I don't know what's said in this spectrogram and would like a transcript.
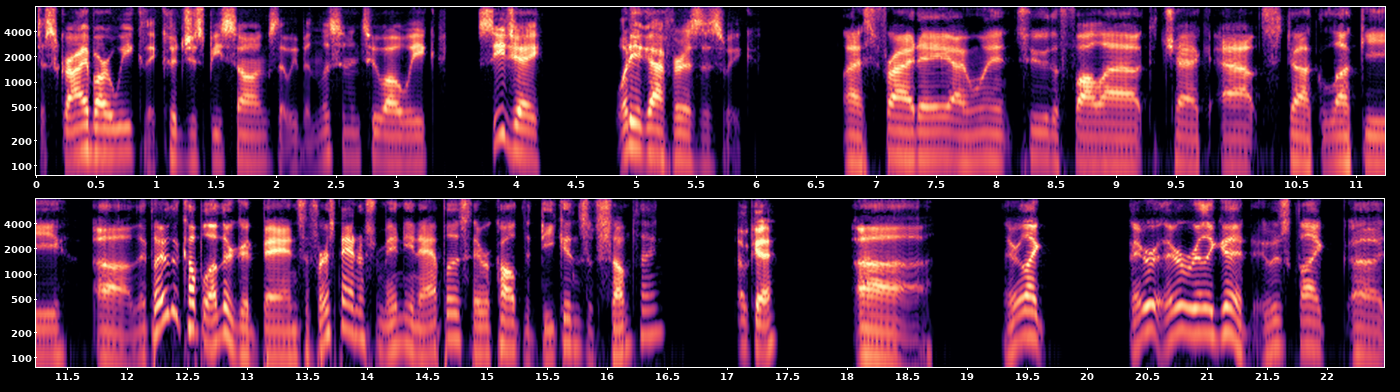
describe our week; they could just be songs that we've been listening to all week. CJ, what do you got for us this week? Last Friday, I went to the Fallout to check out Stuck Lucky. Um, they played with a couple other good bands. The first band was from Indianapolis. They were called the Deacons of Something. Okay. Uh, they were like, they were they were really good. It was like uh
